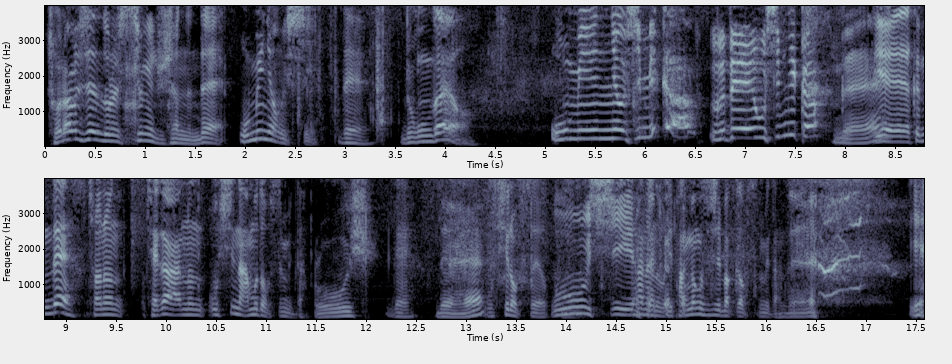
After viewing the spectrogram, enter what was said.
조남지대 노래 신청해 주셨는데, 오민영 씨. 네. 누군가요? 오민영 씨입니까? 의대 우십니까? 네. 예, 근데 저는 제가 아는 우씨는 아무도 없습니다. 오씨. 네. 네. 우씨 없어요. 우씨 하는 우리 박명수 씨밖에 없습니다. 네. 예.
